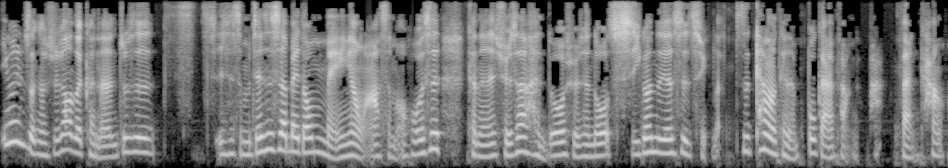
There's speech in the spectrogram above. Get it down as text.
因为整个学校的可能就是什么监视设备都没有啊，什么或者是可能学生很多学生都习惯这件事情了，就是他们可能不敢反反反抗，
